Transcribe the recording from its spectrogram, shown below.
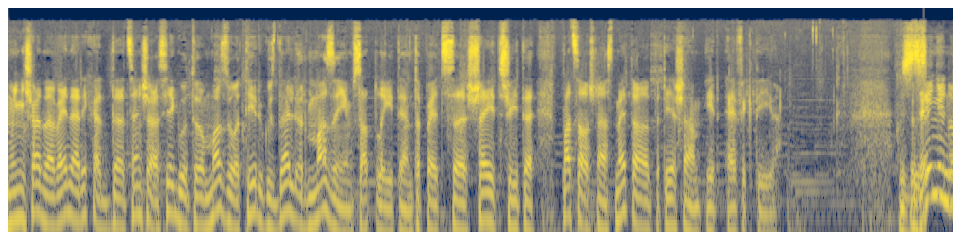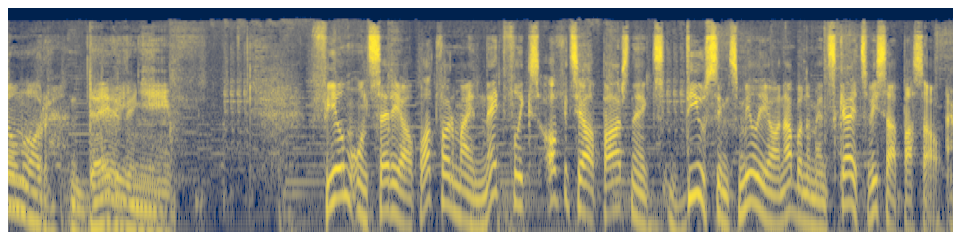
Viņi šādā veidā, Rihard, cenšas iegūt to mazo tirgus daļu ar mazajiem satelītiem, tāpēc šeit šī pacelšanās metode patiešām ir efektīva. Ziņa numur 9. Filmu un seriālu platformai Netflix oficiāli pārsniegts 200 miljonu abonementu skaits visā pasaulē.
